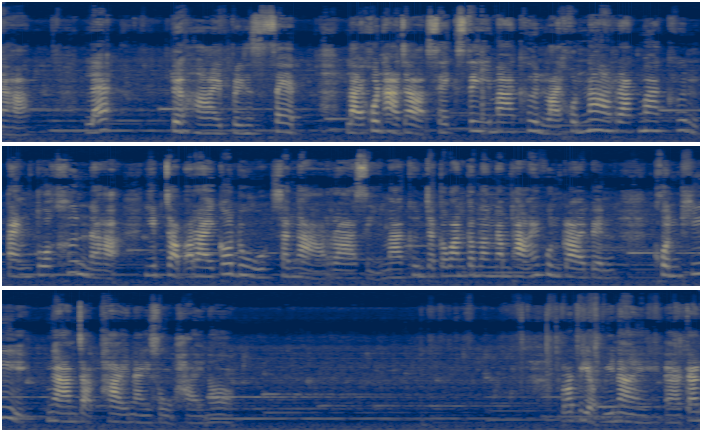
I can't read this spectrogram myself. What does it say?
นะคะ และ The High Princess หลายคนอาจจะเซ็กซี่มากขึ้น หลายคนน่ารักมากขึ้น แต่งตัวขึ้นนะคะ หยิบจับอะไรก็ดูสง่าราศีมากขึ้น จักรวาลกำลังนำทางให้คุณกลายเป็นคนที่งามจากภายในสู่ภายนอก ระเบียบวินัย การ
